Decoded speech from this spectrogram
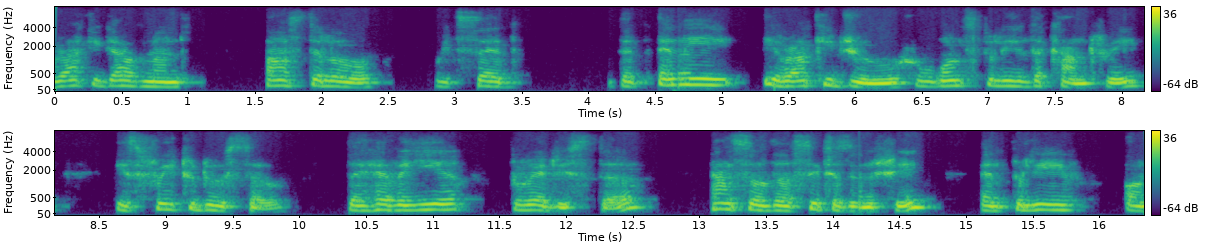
Iraqi government passed a law which said that any Iraqi Jew who wants to leave the country is free to do so. They have a year to register, cancel their citizenship, and to leave on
